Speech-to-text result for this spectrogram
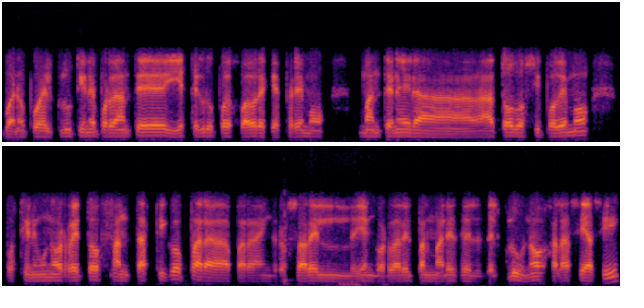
bueno, pues el club tiene por delante y este grupo de jugadores que esperemos mantener a, a todos si podemos, pues tienen unos retos fantásticos para, para engrosar el, y engordar el palmarés del, del club, ¿no? Ojalá sea así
